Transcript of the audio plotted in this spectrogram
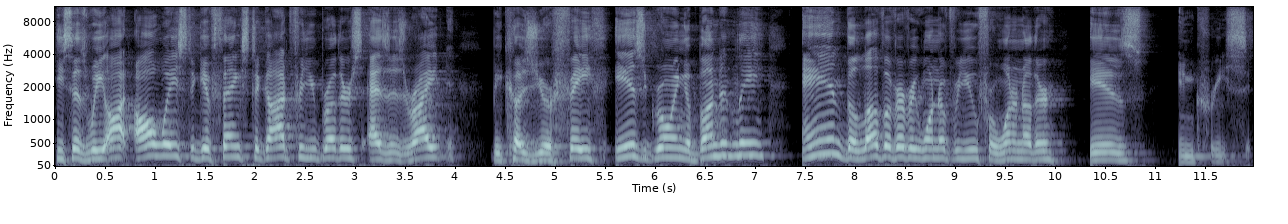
He says, "We ought always to give thanks to God for you brothers as is right, because your faith is growing abundantly and the love of every one of you for one another is increasing."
